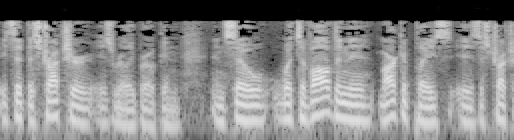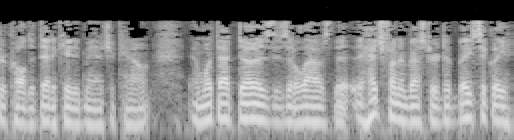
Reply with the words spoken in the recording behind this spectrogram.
It's that the structure is really broken. And so what's evolved in the marketplace is a structure called a dedicated managed account. And what that does is it allows the, the hedge fund investor to basically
